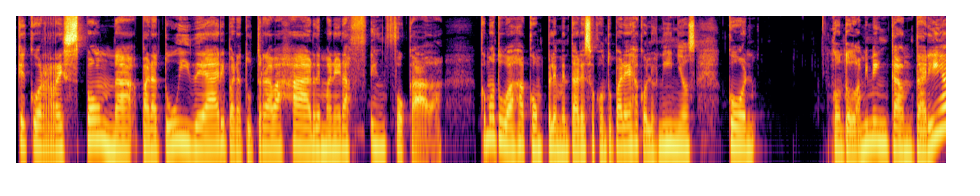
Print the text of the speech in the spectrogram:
que corresponda para tu idear y para tu trabajar de manera enfocada? ¿Cómo tú vas a complementar eso con tu pareja, con los niños, con, con todo? A mí me encantaría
